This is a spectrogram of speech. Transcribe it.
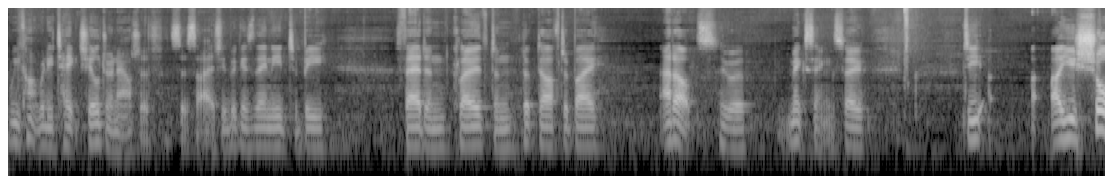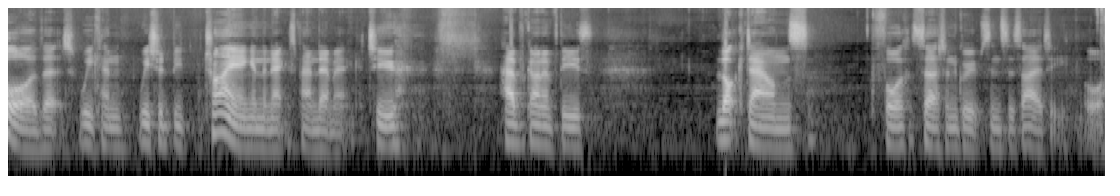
we can't really take children out of society because they need to be fed and clothed and looked after by adults who are mixing. So, you, are you sure that we can, we should be trying in the next pandemic to have kind of these lockdowns for certain groups in society, or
